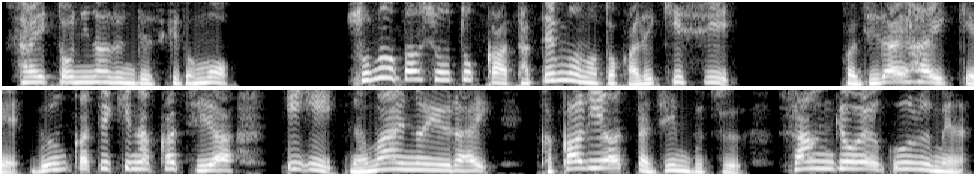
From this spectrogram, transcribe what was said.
サイトになるんですけども、その場所とか建物とか歴史、時代背景、文化的な価値や意義、名前の由来、関わり合った人物、産業やグルメ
